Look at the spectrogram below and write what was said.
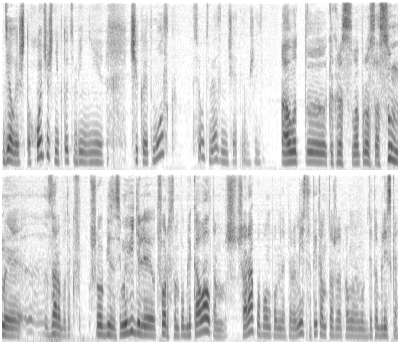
делаешь, что хочешь, никто тебе не чикает мозг, все у тебя замечательно в жизни. А вот э, как раз вопрос о сумме э, заработок в шоу-бизнесе. Мы видели, вот Forbes там публиковал, там Ш- Шарапова, по-моему, помню, на первом месте, а ты там тоже, по-моему, где-то близко.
